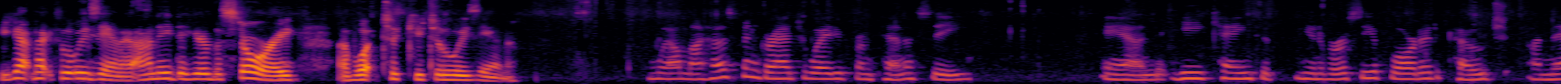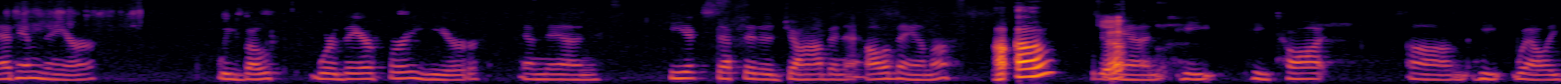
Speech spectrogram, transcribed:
you got back to Louisiana. I need to hear the story of what took you to Louisiana. Well, my husband graduated from Tennessee, and he came to University of Florida to coach. I met him there. We both were there for a year, and then he accepted a job in Alabama, Uh Yeah. and he he taught. Um, he well, he,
